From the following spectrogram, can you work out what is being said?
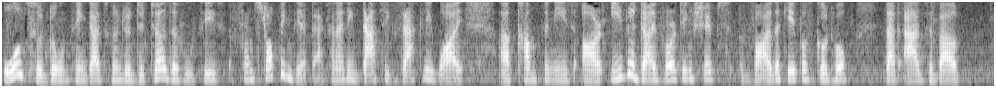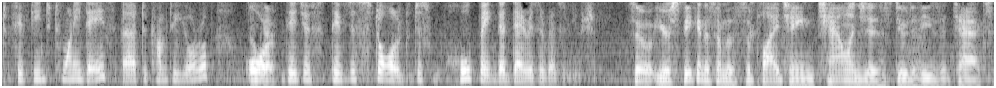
also don't think that's going to deter the Houthis from stopping the attacks. And I think that's exactly why uh, companies are either diverting ships via the Cape of Good Hope, that adds about 15 to 20 days uh, to come to Europe, or okay. they just, they've just stalled, just hoping that there is a resolution. So you're speaking to some of the supply chain challenges due to these attacks.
